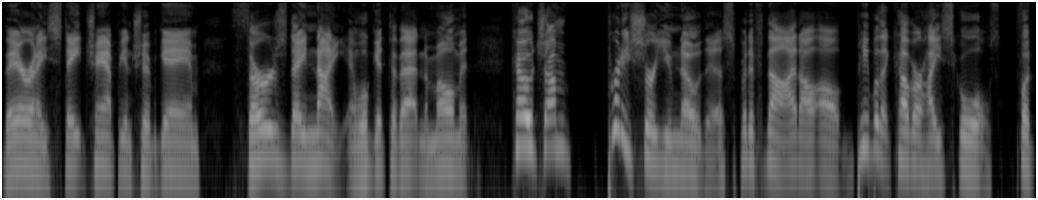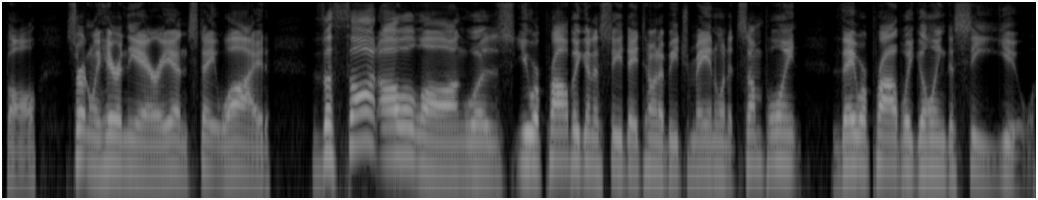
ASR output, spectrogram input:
they are in a state championship game Thursday night, and we'll get to that in a moment. Coach, I'm pretty sure you know this, but if not, I'll, I'll, people that cover high school football, certainly here in the area and statewide, the thought all along was you were probably going to see Daytona Beach Mainland at some point. They were probably going to see you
